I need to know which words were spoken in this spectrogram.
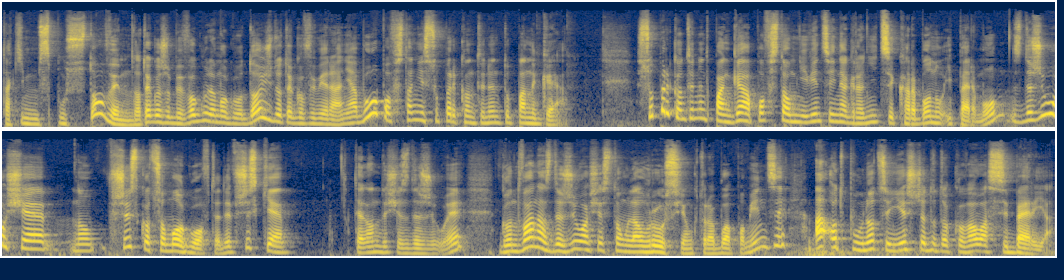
takim spustowym do tego, żeby w ogóle mogło dojść do tego wymierania, było powstanie superkontynentu Pangea. Superkontynent Pangea powstał mniej więcej na granicy Karbonu i Permu. Zderzyło się no, wszystko, co mogło wtedy, wszystkie te lądy się zderzyły. Gondwana zderzyła się z tą Laurusją, która była pomiędzy, a od północy jeszcze dodokowała Syberia.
